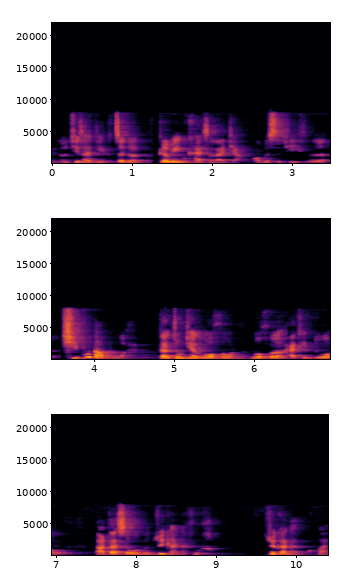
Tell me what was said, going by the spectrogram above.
命，从计算机这个革命开始来讲，我们实际是起步倒不晚，但中间落后了，落后了还挺多啊，但是我们追赶的很好，追赶的很快，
